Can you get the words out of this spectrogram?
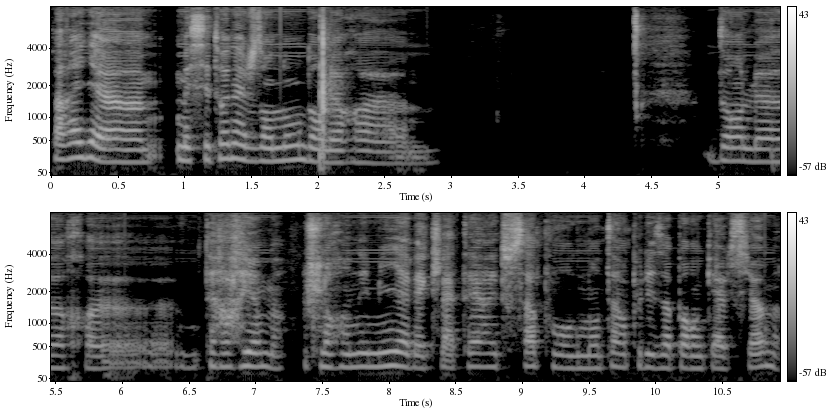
Pareil, euh, mes cétoines, elles en ont dans leur, euh, dans leur euh, terrarium. Je leur en ai mis avec la terre et tout ça pour augmenter un peu les apports en calcium.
